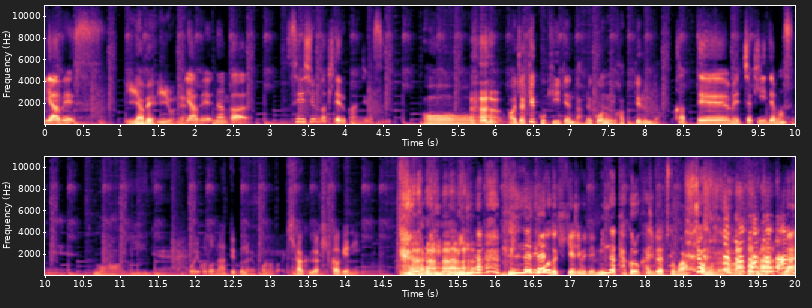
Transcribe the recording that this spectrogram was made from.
やべえっす。いいやべえいいよね。やべえ。なんか、青春が来てる感じがする。おー。あ、じゃあ結構聞いてんだ。レコードも買ってるんだ。買ってめっちゃ聞いてますね。うわー、いいね。こういうことになってくのよ、この企画がきっかけに。だからもうみんな、みんなレコード聴き始めて、みんな卓録始めたらちょっと笑っちゃうもんね。な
